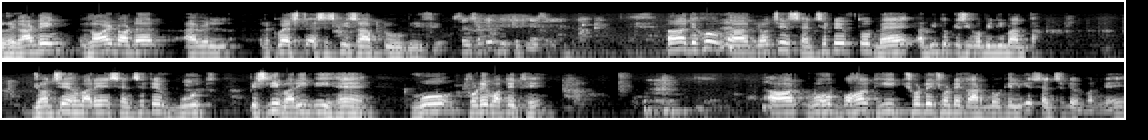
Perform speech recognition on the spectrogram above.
Regarding law and order I will request SSP साहब to brief you. Sensitive भी कितने से हैं? देखो जो से सेंसिटिव तो मैं अभी तो किसी को भी नहीं मानता जो से हमारे सेंसिटिव बूथ पिछली बारी भी हैं वो थोड़े बहुते थे और वो बहुत ही छोटे छोटे कारणों के लिए सेंसिटिव बन गए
